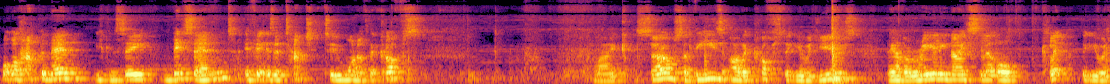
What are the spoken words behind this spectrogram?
what will happen then, you can see this end, if it is attached to one of the cuffs, like so. So these are the cuffs that you would use. They have a really nice little clip that you would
